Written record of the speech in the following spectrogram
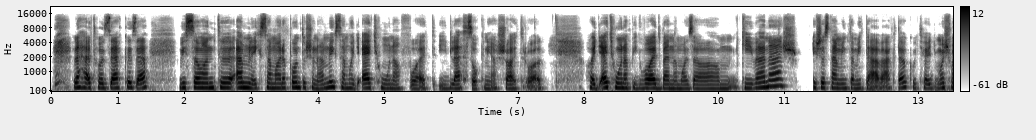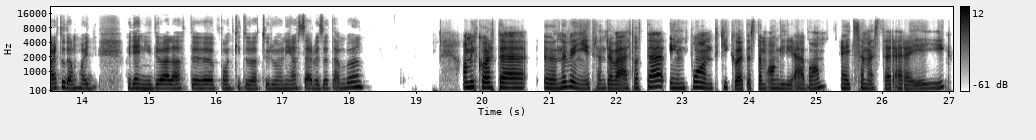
lehet hozzá köze. Viszont emlékszem, arra pontosan emlékszem, hogy egy hónap volt így leszokni a sajtról. Hogy egy hónapig volt bennem az a kívánás, és aztán, mint amit elvágtak, úgyhogy most már tudom, hogy, hogy ennyi idő alatt pont ki tudott türülni a szervezetemből. Amikor te növényi étrendre váltottál, én pont kiköltöztem Angliába egy szemeszter erejéig,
